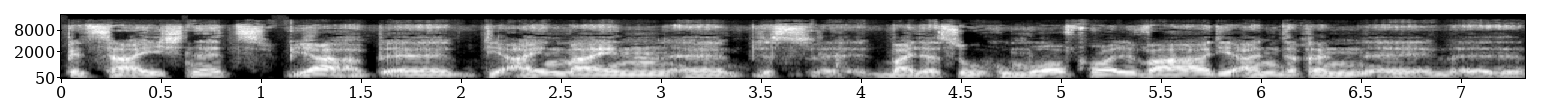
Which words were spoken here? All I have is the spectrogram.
bezeichnet. Ja, äh, die einen meinen, äh, das, weil er so humorvoll war, die anderen äh, äh,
